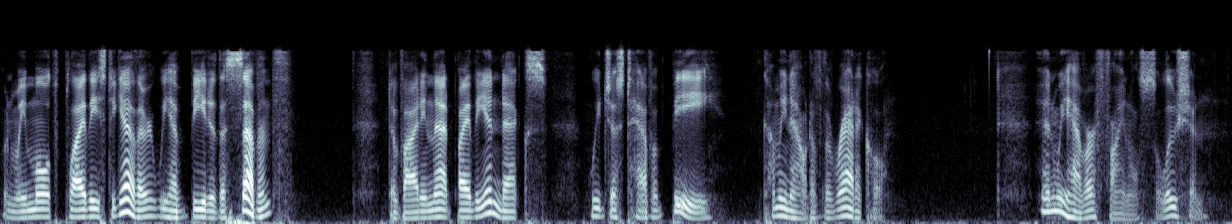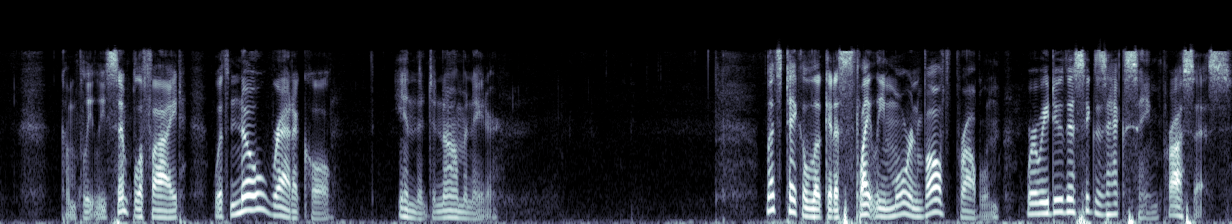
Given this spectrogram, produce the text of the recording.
when we multiply these together, we have b to the seventh. Dividing that by the index, we just have a b coming out of the radical. And we have our final solution, completely simplified with no radical in the denominator. Let's take a look at a slightly more involved problem where we do this exact same process,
